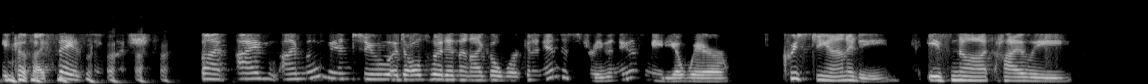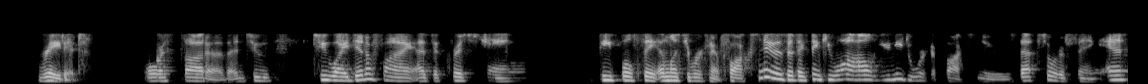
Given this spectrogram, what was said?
because I say it so much. But I I move into adulthood and then I go work in an industry, the news media, where Christianity is not highly rated or thought of, and to to identify as a Christian people say, unless you're working at Fox News, that they think you all you need to work at Fox News, that sort of thing. And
